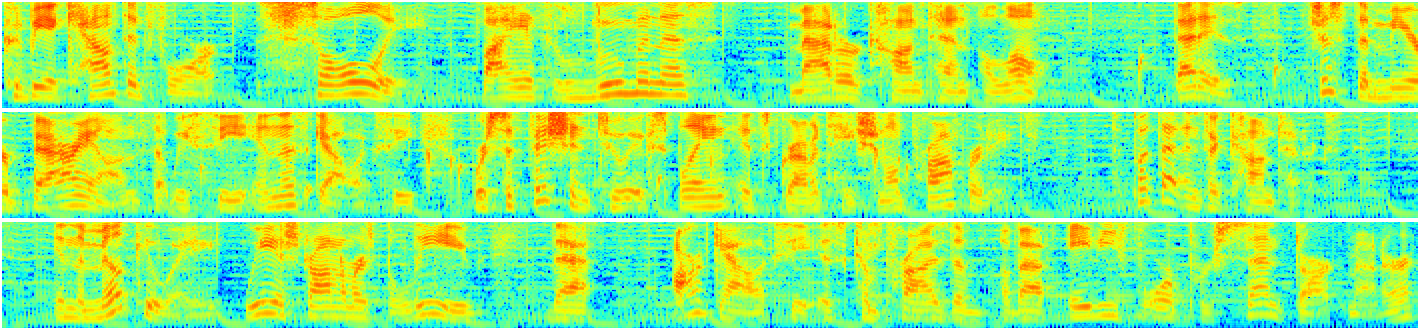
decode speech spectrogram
could be accounted for solely by its luminous matter content alone. That is, just the mere baryons that we see in this galaxy were sufficient to explain its gravitational properties. To put that into context, in the Milky Way, we astronomers believe that our galaxy is comprised of about 84% dark matter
